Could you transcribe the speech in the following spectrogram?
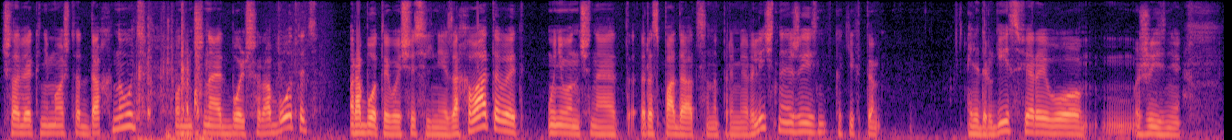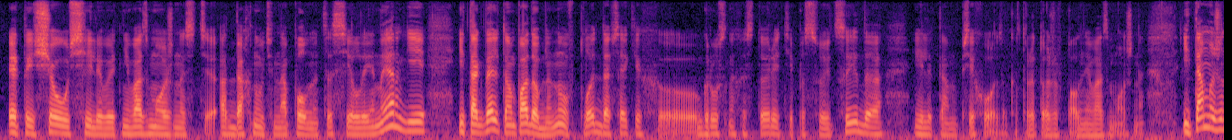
Человек не может отдохнуть, он начинает больше работать, работа его еще сильнее захватывает, у него начинает распадаться, например, личная жизнь в каких-то или другие сферы его жизни это еще усиливает невозможность отдохнуть и наполниться силой и энергией и так далее и тому подобное. Ну, вплоть до всяких э, грустных историй типа суицида или там психоза, которые тоже вполне возможны. И там уже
